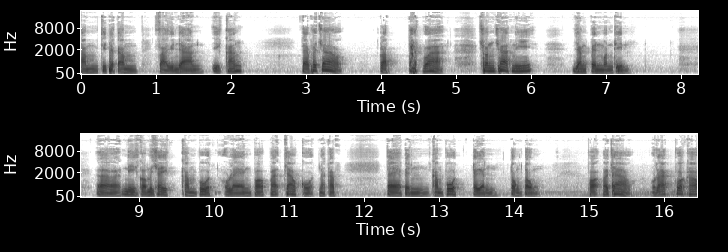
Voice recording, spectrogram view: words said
ทำกิจกรรมฝ่ายวิญญาณอีกครั้ง แต่พระเจ้ากลับตรัสว่าชนชาตินี้ยังเป็นมนทินนี่ก็ไม่ใช่คำพูดแรงเพราะพระเจ้าโกรธนะครับ แต่เป็นคำพูดเตือนตรงๆ เพราะพระเจ้ารักพวกเขา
